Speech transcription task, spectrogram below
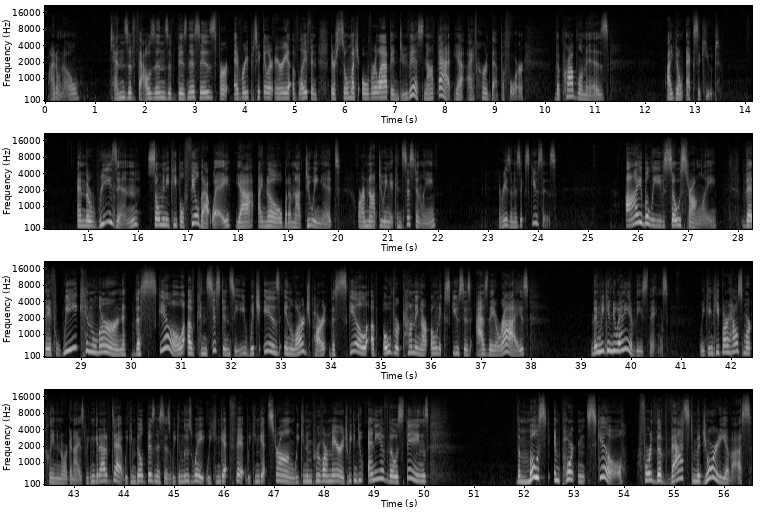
I don't know, tens of thousands of businesses for every particular area of life. And there's so much overlap in do this, not that. Yeah, I've heard that before. The problem is, I don't execute. And the reason so many people feel that way, yeah, I know, but I'm not doing it, or I'm not doing it consistently, the reason is excuses. I believe so strongly that if we can learn the skill of consistency, which is in large part the skill of overcoming our own excuses as they arise, then we can do any of these things. We can keep our house more clean and organized. We can get out of debt. We can build businesses. We can lose weight. We can get fit. We can get strong. We can improve our marriage. We can do any of those things. The most important skill for the vast majority of us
